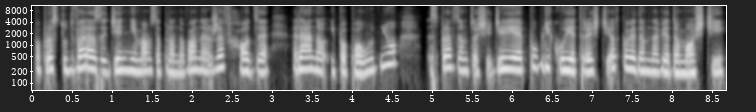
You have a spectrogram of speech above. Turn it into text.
po prostu dwa razy dziennie mam zaplanowane, że wchodzę rano i po południu, sprawdzam co się dzieje, publikuję treści, odpowiadam na wiadomości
